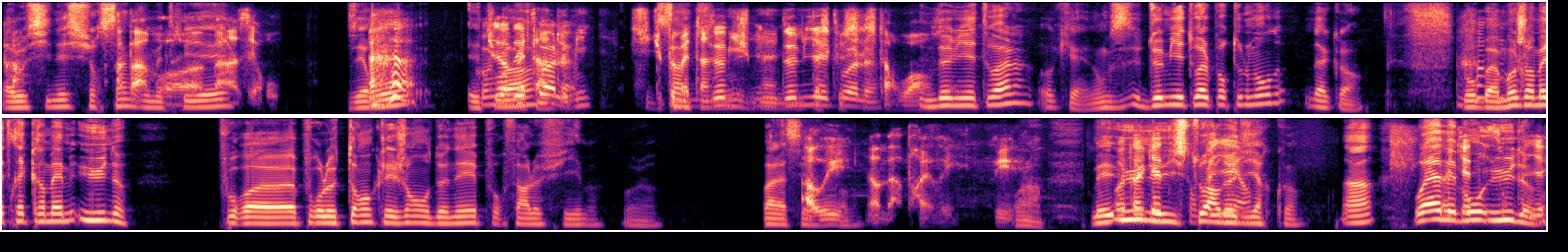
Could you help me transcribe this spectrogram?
Allociné sur 5, Ah bah, vous mettriez bah, zéro. 0. Et Combien toi d'étoiles. Si tu peux mettre un Demi- demi, je mets une demi-étoile. c'est Star Wars. Une demi-étoile? Ok, donc demi-étoile pour tout le monde? D'accord. Bon, bah, moi, j'en mettrais quand même une pour, euh, pour le temps que les gens ont donné pour faire le film. Voilà. Voilà, Ah oui, non mais après oui. Voilà. Mais Oh, une histoire payés, de hein. dire, quoi. Hein? Ouais, mais bon, une.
